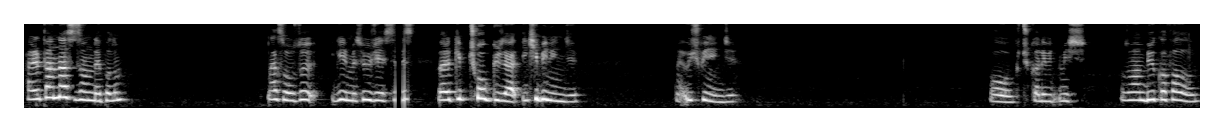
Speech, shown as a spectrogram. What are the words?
Hadi bir tane sezonda yapalım. Nasıl olsa girmesi ücretsiz. Ve rakip çok güzel. 2000. Ha, 3000. Oo küçük kale bitmiş. O zaman büyük kafa alalım.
